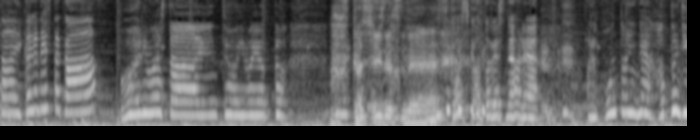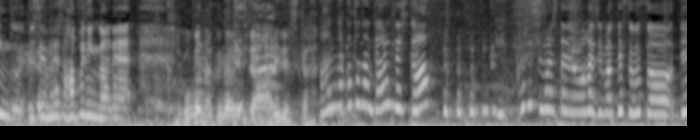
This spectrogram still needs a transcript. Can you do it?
皆さんいかがでしたか？終わりました。委員長今やっと。難しいですね。難しかったですねあれ。あれ本当にねハプニングですよ。皆さんハプニングあれ。カゴがなくなるってありですか？あんなことなんてあるんですか？びっくりしましたよ始まって早々。で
